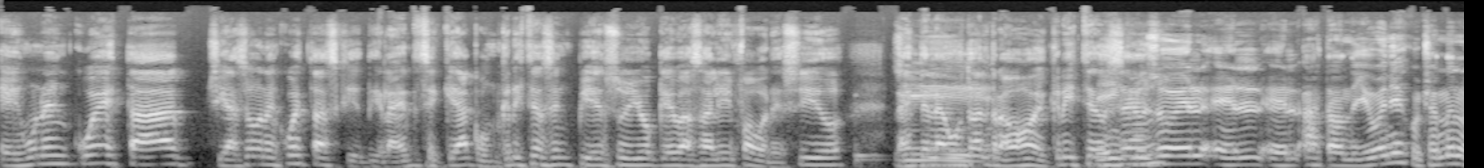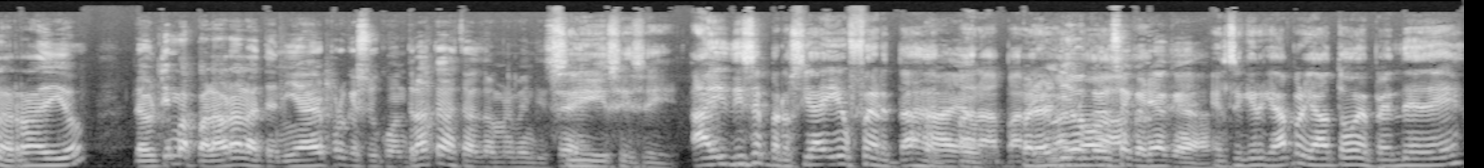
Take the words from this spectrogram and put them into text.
en una encuesta, si hace una encuesta, que que la gente se queda con Christensen, pienso yo que va a salir favorecido. La gente le gusta el trabajo de E Christensen. incluso él, él, él, hasta donde yo venía escuchando en la radio, la última palabra la tenía él porque su contrato es hasta el 2026. Sí, sí, sí. Ahí dice, pero sí hay ofertas Ah, para, para pero él dijo que él se quería quedar. Él se quiere quedar, pero ya todo depende de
